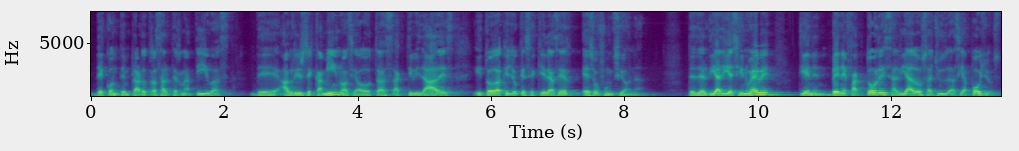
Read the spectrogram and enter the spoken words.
de contemplar otras alternativas, de abrirse camino hacia otras actividades y todo aquello que se quiere hacer, eso funciona. Desde el día 19 tienen benefactores, aliados, ayudas y apoyos.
